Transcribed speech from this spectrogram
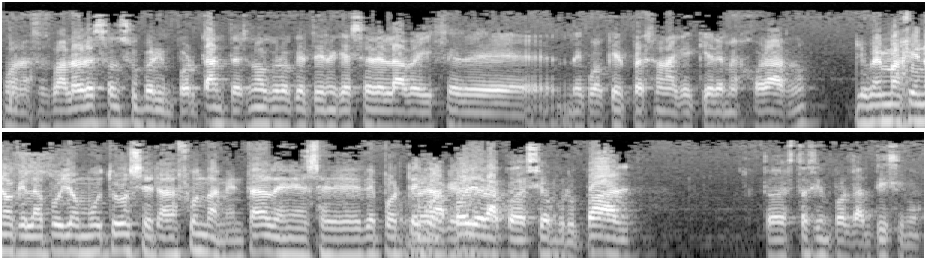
bueno, esos valores son súper importantes, ¿no? Creo que tiene que ser el ABC de, de cualquier persona que quiere mejorar, ¿no? Yo me imagino que el apoyo mutuo será fundamental en ese deporte. El porque- apoyo, la cohesión grupal, todo esto es importantísimo.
